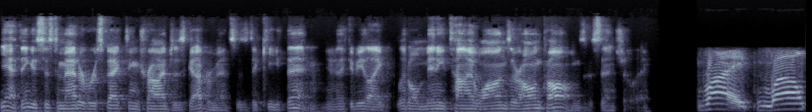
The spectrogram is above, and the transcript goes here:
yeah, I think it's just a matter of respecting tribes as governments is the key thing. You know, they could be like little mini Taiwans or Hong Kongs, essentially. Right. Well,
